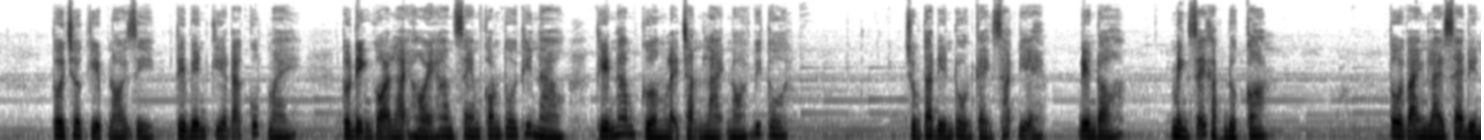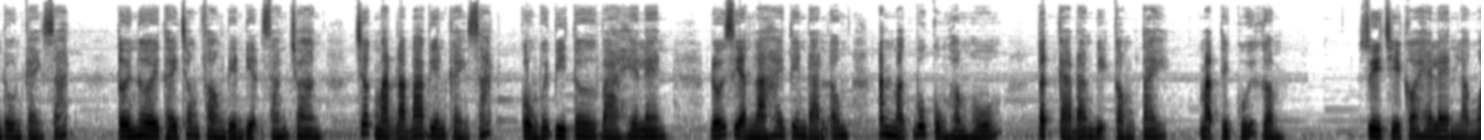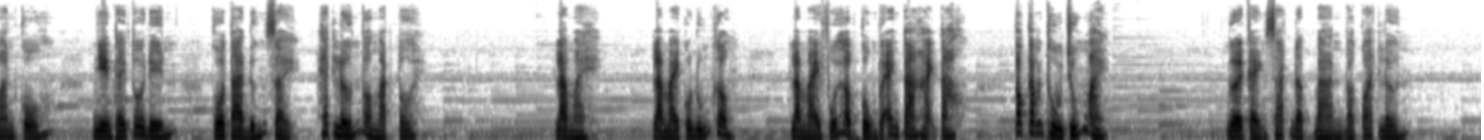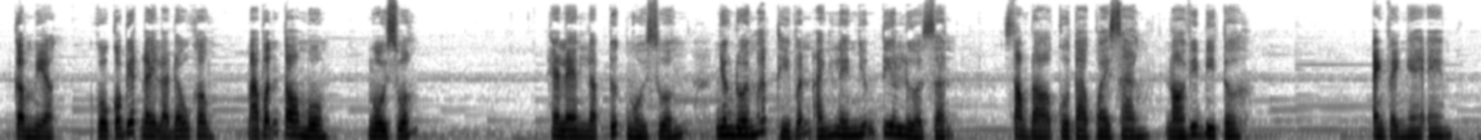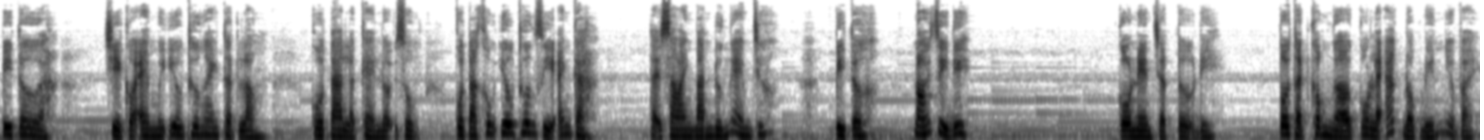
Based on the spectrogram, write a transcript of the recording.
Tôi chưa kịp nói gì thì bên kia đã cúp máy. Tôi định gọi lại hỏi han xem con tôi thế nào thì Nam Cường lại chặn lại nói với tôi. Chúng ta đến đồn cảnh sát đi em. Đến đó, mình sẽ gặp được con. Tôi và anh lái xe đến đồn cảnh sát. Tới nơi thấy trong phòng đèn điện sáng choang, trước mặt là ba viên cảnh sát cùng với Peter và Helen. Đối diện là hai tên đàn ông ăn mặc vô cùng hầm hố. Tất cả đang bị còng tay, mặt thì cúi gầm. Duy chỉ có Helen là ngoan cố. Nhìn thấy tôi đến, cô ta đứng dậy, hét lớn vào mặt tôi. Là mày, là mày có đúng không? Là mày phối hợp cùng với anh ta hại tao. Tao căm thù chúng mày. Người cảnh sát đập bàn và quát lớn. Cầm miệng, cô có biết đây là đâu không? Mà vẫn to mồm. Ngồi xuống. Helen lập tức ngồi xuống, nhưng đôi mắt thì vẫn ánh lên những tia lửa giận. Sau đó cô ta quay sang, nói với Peter. Anh phải nghe em. Peter à, chỉ có em mới yêu thương anh thật lòng. Cô ta là kẻ lợi dụng, cô ta không yêu thương gì anh cả. Tại sao anh bán đứng em chứ? Peter, nói gì đi. Cô nên trật tự đi. Tôi thật không ngờ cô lại ác độc đến như vậy.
